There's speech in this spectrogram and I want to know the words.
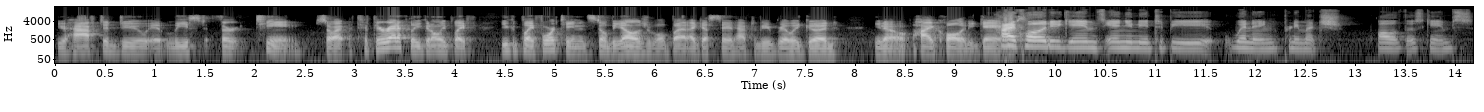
You have to do at least 13. So I, theoretically, you can only play you could play 14 and still be eligible, but I guess they'd have to be really good you know high quality games. High quality games, and you need to be winning pretty much all of those games.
